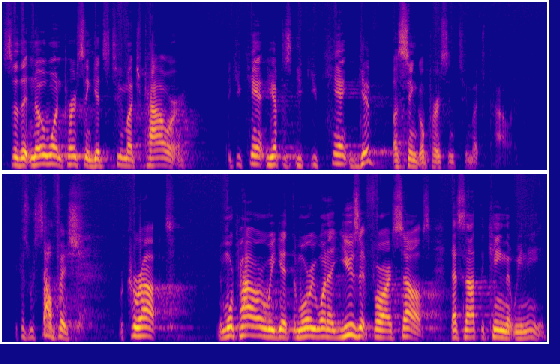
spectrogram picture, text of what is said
so that no one person gets too much power. Like you can't, you have to, you, you can't give a single person too much power because we're selfish, we're corrupt, the more power we get, the more we want to use it for ourselves. That's not the king that we need.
